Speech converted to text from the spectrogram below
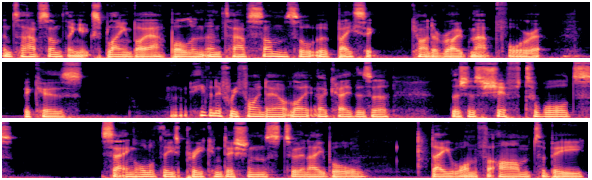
and to have something explained by Apple and, and to have some sort of basic kind of roadmap for it. Because even if we find out, like, okay, there's a there's a shift towards setting all of these preconditions to enable day one for ARM to be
